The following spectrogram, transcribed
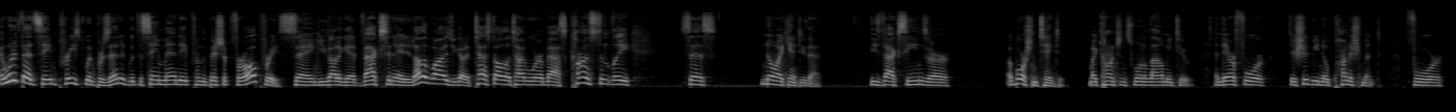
And what if that same priest, when presented with the same mandate from the bishop for all priests, saying you got to get vaccinated, otherwise you got to test all the time wear a mask constantly, says, No, I can't do that. These vaccines are abortion tainted. My conscience won't allow me to. And therefore, there should be no punishment for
